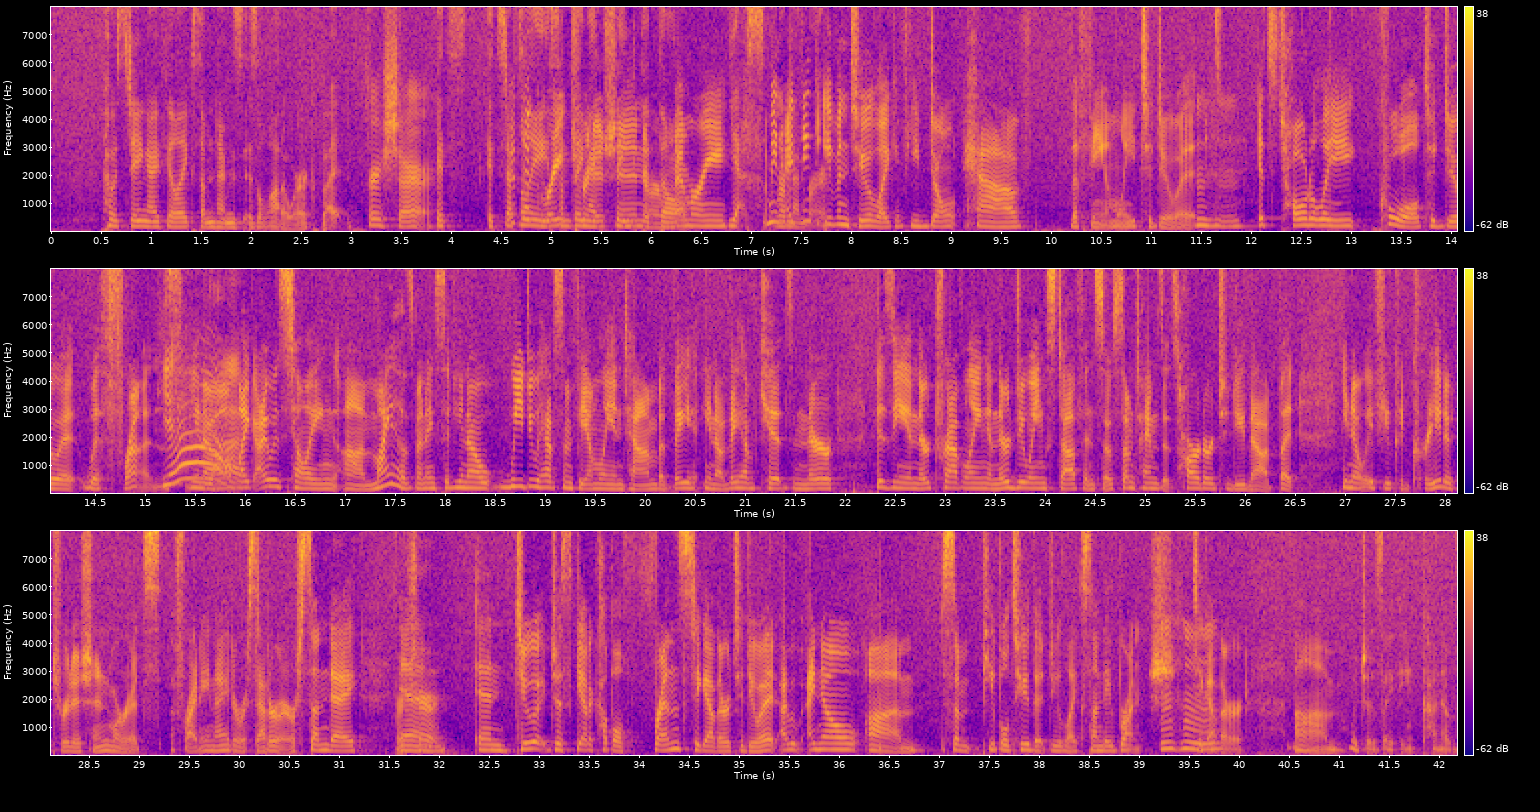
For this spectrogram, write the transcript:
hosting. I feel like sometimes is a lot of work, but for sure it's it's It's definitely a great something I tradition think that or they'll memory. Yes, I mean, I think even too, like if you don't have the family to do it, Mm-hmm. it's totally cool to do it with friends. Yeah, You know, Yeah. like I was telling um, my husband, I said, you know, we do have some family in town, but they, you know, they have kids and they're busy and they're traveling and they're doing stuff. And so sometimes it's harder to do that. But, you know, if you could create a tradition where it's a Friday night or a Saturday or Sunday. For and- sure. and do it just get a couple friends together to do it i, I know um, some people too that do like sunday brunch Mm-hmm. together um, which is i think kind of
